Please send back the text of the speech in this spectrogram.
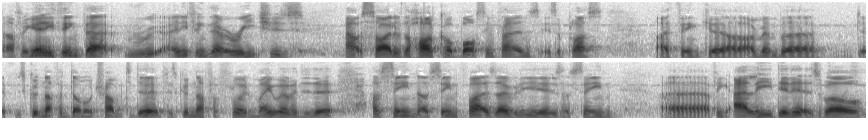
I think anything that anything that reaches outside of the hardcore boxing fans is a plus. I think uh, I remember if it's good enough for Donald Trump to do it, if it's good enough for Floyd Mayweather to do it. I've seen I've seen fighters over the years. I've seen uh, I think Ali did it as well.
